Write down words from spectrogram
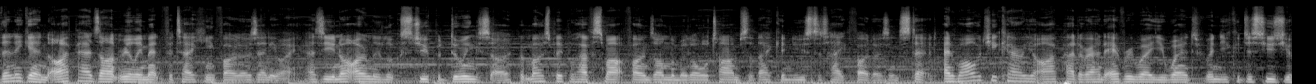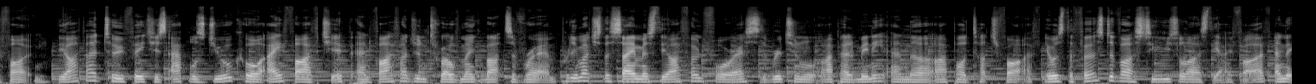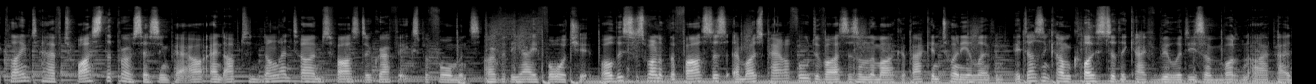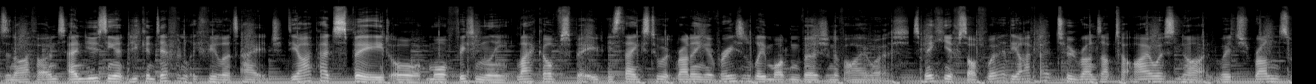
Then again, iPads aren't really meant for taking photos anyway, as you not only look stupid doing so, but most people have smartphones on on them at all times that they can use to take photos instead. And why would you carry your iPad around everywhere you went when you could just use your phone? The iPad 2 features Apple's dual-core A5 chip and 512 megabytes of RAM, pretty much the same as the iPhone 4S, the original iPad mini and the iPod Touch 5. It was the first device to utilize the A5 and it claimed to have twice the processing power and up to 9 times faster graphics performance over the A4 chip. While this was one of the fastest and most powerful devices on the market back in 2011, it doesn't come come close to the capabilities of modern iPads and iPhones, and using it you can definitely feel its age. The iPad's speed, or more fittingly, lack of speed, is thanks to it running a reasonably modern version of iOS. Speaking of software, the iPad 2 runs up to iOS 9, which runs,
